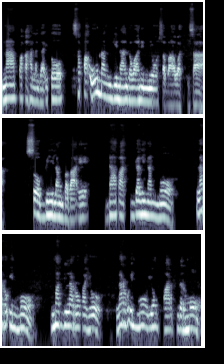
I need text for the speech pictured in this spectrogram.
napakahalaga ito sa paunang ginagawa ninyo sa bawat isa. So bilang babae, dapat galingan mo, laruin mo, maglaro kayo, laruin mo yung partner mo.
